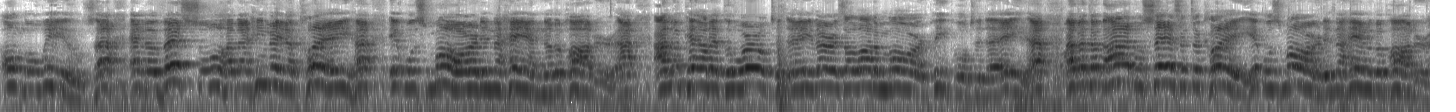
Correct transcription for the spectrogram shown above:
on the wheels. Uh, and the vessel uh, that he made of clay, it was marred in the hand of the potter. I look out at the world today, there is a lot of marred people today. But the Bible says that the clay, it was marred in the hand of the potter.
